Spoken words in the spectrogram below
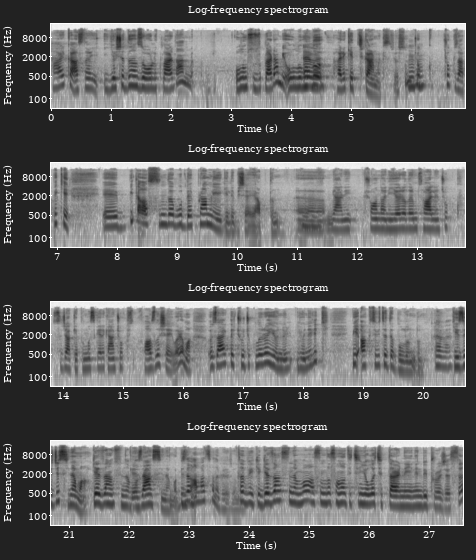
Harika aslında yaşadığın zorluklardan, olumsuzluklardan bir olumlu Evet. hareket çıkarmak istiyorsun. Çok çok güzel. Peki e, bir de aslında bu depremle ilgili bir şey yaptın. E, yani şu anda hani yaralarımız halen çok sıcak yapılması gereken çok fazla şey var ama özellikle çocuklara yönel- yönelik bir aktivitede bulundun. Evet. Gezici sinema, Gezen sinema. gezen sinema. Bize anlatsana biraz onu. Tabii ki Gezen Sinema aslında Sanat İçin Yola Çık Derneği'nin bir projesi.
